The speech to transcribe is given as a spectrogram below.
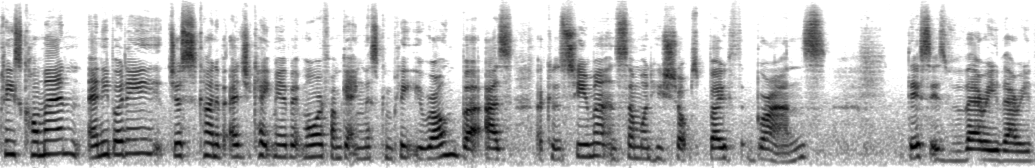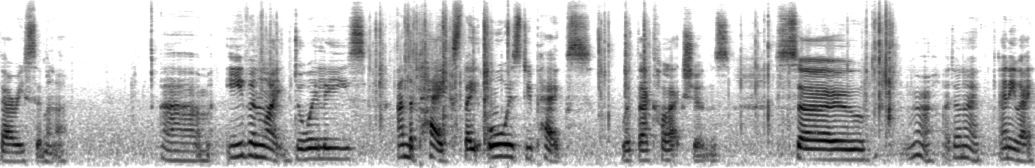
Please comment, anybody, just kind of educate me a bit more if I'm getting this completely wrong. But as a consumer and someone who shops both brands, this is very, very, very similar. Um, even like doilies and the pegs, they always do pegs with their collections. So, yeah, I don't know. Anyway,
